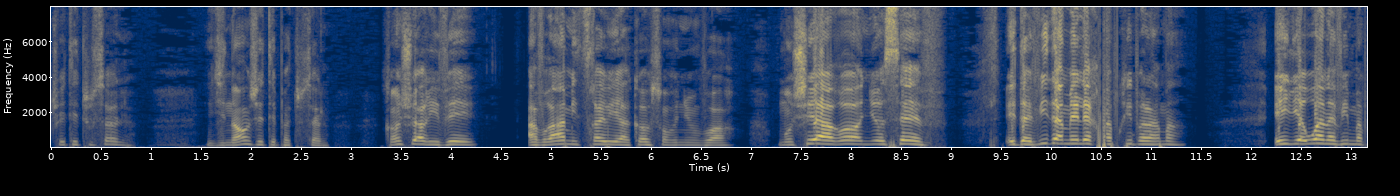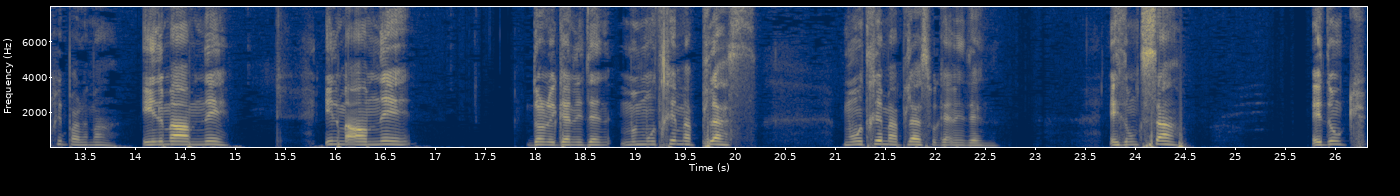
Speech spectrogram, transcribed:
tu étais tout seul. Il dit, non, j'étais pas tout seul. Quand je suis arrivé, Abraham, Israël et Jacob sont venus me voir. Moshe, Aaron, Yosef et David Amelech m'a pris par la main. Et Eliyahu Hanavi m'a pris par la main. Il m'a amené. Il m'a emmené dans le Gan Eden, me montrer ma place. Montrer ma place au Gan Eden. Et donc ça, et donc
